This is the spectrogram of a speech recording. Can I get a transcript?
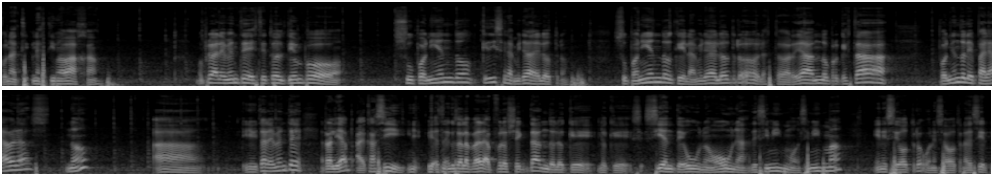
con una estima baja, muy probablemente esté todo el tiempo suponiendo qué dice la mirada del otro. Suponiendo que la mirada del otro la está bardeando, porque está poniéndole palabras, ¿no? A, inevitablemente, en realidad, acá sí, voy a tener que usar la palabra proyectando lo que, lo que siente uno o una de sí mismo, de sí misma, en ese otro o en esa otra. Es decir,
